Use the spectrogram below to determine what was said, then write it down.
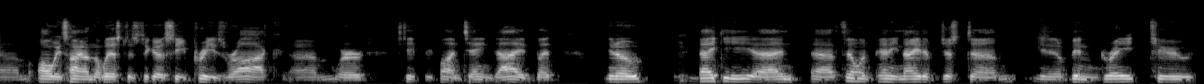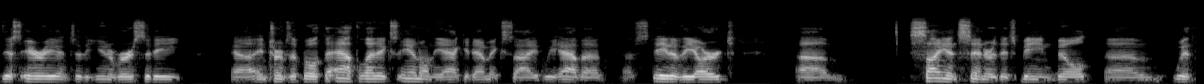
Um, always high on the list is to go see Pre's Rock, um, where Steve Prefontaine died. But you know, Nike uh, and uh, Phil and Penny Knight have just um, you know been great to this area and to the university uh, in terms of both the athletics and on the academic side. We have a, a state of the art um, science center that's being built um, with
